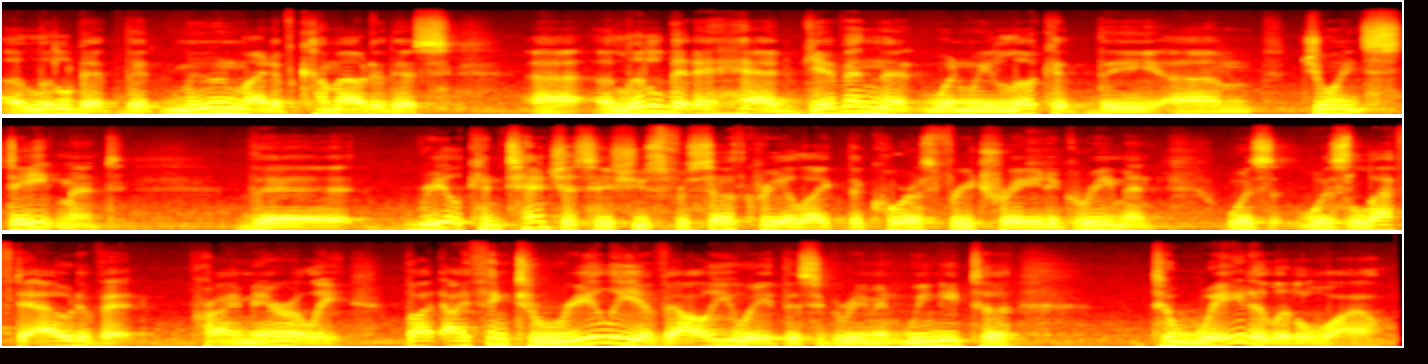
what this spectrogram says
a, a, little bit that Moon might have come out of this uh, a little bit ahead, given that when we look at the um, joint statement, the real contentious issues for South Korea, like the KORUS Free Trade Agreement, was was left out of it primarily. But I think to really evaluate this agreement, we need to to wait a little while,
